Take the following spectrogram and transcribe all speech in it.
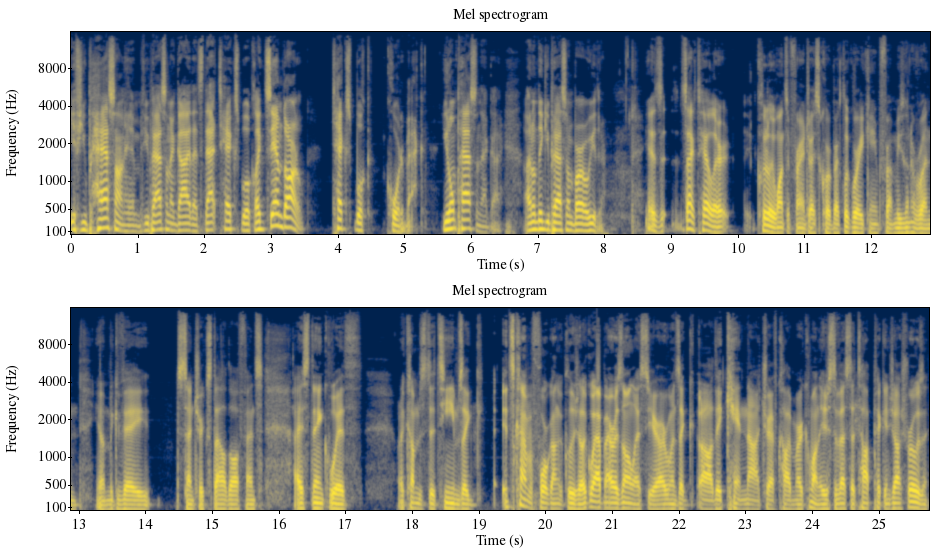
if you pass on him, if you pass on a guy that's that textbook, like Sam Darnold, textbook quarterback, you don't pass on that guy. I don't think you pass on Burrow either. Yeah, Zac Taylor clearly wants a franchise quarterback. Look where he came from. He's going to run, you know, McVay centric styled offense. I just think with when it comes to teams, like it's kind of a foregone conclusion. Like what happened to Arizona last year, everyone's like, "Oh, they cannot draft Kyler Murray." Come on, they just invested a top pick in Josh Rosen.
